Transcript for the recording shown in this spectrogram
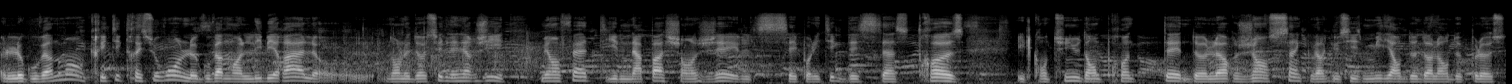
Le gouvernement critique très souvent le gouvernement libéral euh, dans le dossier de l'énergie, mais en fait, il n'a pas changé ses politiques désastreuses. Il continue d'emprunter de l'argent, 5,6 milliards de dollars de plus.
